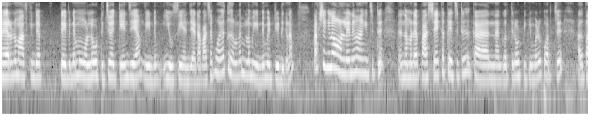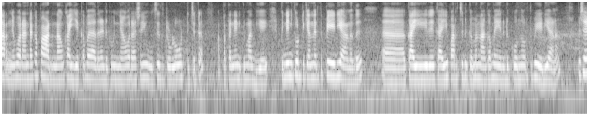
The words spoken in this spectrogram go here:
വേറൊരു മാസ്കിന്റെ ടേപ്പിന്റെ മുകളിൽ ഒട്ടിച്ച് വെക്കുകയും ചെയ്യാം. വീണ്ടും യൂസ് ചെയ്യുകയും ചെയ്യാം കേട്ടോ പശ പോയാൽ തീർന്ന് നമ്മൾ വീണ്ടും വെട്ടിയെടുക്കണം. പക്ഷേങ്കിൽ ഓൺലൈനിൽ വാങ്ങിച്ചിട്ട് നമ്മുടെ പശയൊക്കെ തേച്ചിട്ട് നഖത്തിൽ ഒട്ടിക്കുമ്പോൾ കുറച്ച് അത് പറഞ്ഞു പോരാണ്ടൊക്കെ പാടുണ്ടാവും. കൈയൊക്കെ വേദന എടുക്കും. ഞാൻ ഒരു പ്രാവശ്യം യൂസ് ചെയ്തിട്ടുള്ളൂ ഒട്ടിച്ചിട്ട്. അപ്പം തന്നെ എനിക്ക് മതിയായി. പിന്നെ എനിക്ക് ഒട്ടിക്കാൻ നേരത്ത് പേടിയാണത്. കയ്യിൽ കൈ പറിച്ചെടുക്കുമ്പോൾ നഖം വേനെടുക്കുമെന്ന് ഓർത്ത് പേടിയാണ്. പക്ഷേ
